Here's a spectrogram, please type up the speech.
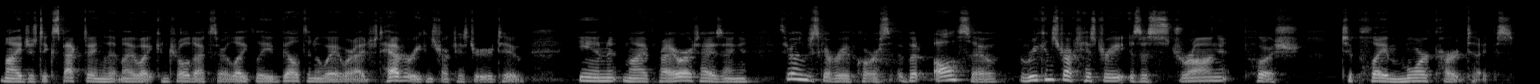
my just expecting that my white control decks are likely built in a way where I just have a Reconstruct History or two in my prioritizing thrilling discovery, of course, but also Reconstruct History is a strong push to play more card types,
